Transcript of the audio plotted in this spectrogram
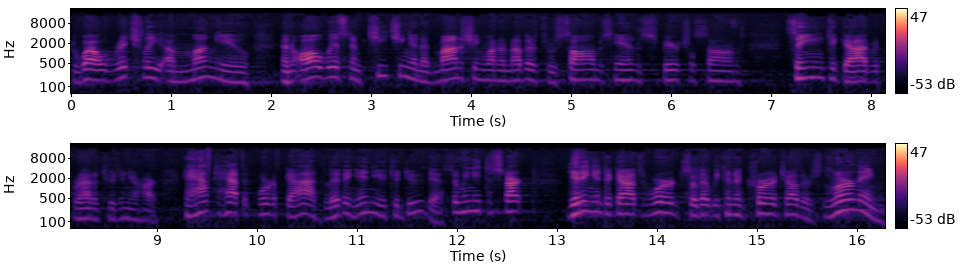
dwell richly among you in all wisdom teaching and admonishing one another through psalms hymns spiritual songs singing to God with gratitude in your heart. You have to have the Word of God living in you to do this. And we need to start getting into God's Word so that we can encourage others. Learning.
